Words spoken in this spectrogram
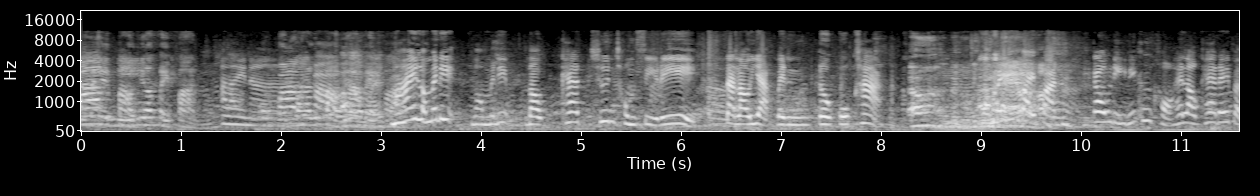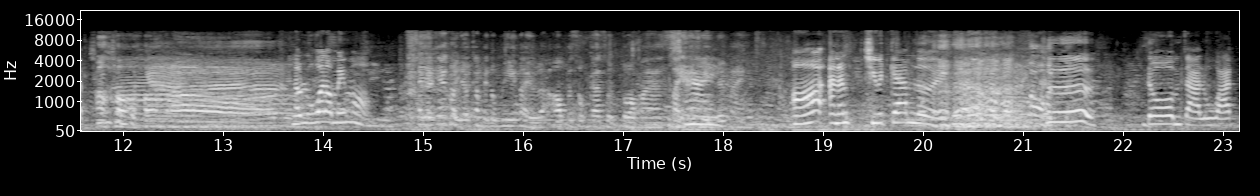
บ้าหรือเปล่าที่เราไปฝันอะไรนะบ้าหรือเปล่าที่เราไปฝันไม่เราไม่ได้เราไม่ได้เราแค่ชื่นชมซีรีส์แต่เราอยากเป็นโดกุ๊กค่ะอ๋อเราไม่ได้ใฝ่ฝันเกาหลีนี่คือขอให้เราแค่ได้แบบชื่นชมผลงานเรารู้ว่าเราไม่เหมาะ แต่แค่ขอย้อนกลับไปตรงนี้หน่อยแล้วเอาประสบการณ์ส่วนตัวมาใส่ในเพลงได้ไหม อ๋อ อันนั้นชีวิตแก้มเลย คือ โดมจารุวัฒน์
